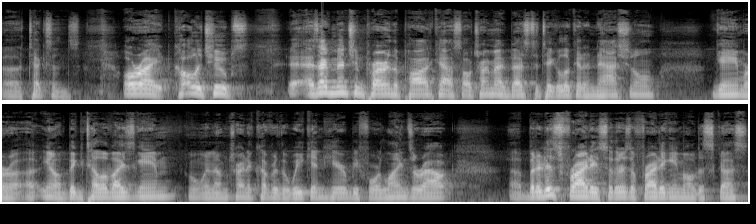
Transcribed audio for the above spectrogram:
uh, Texans. All right, college hoops. As I've mentioned prior in the podcast, I'll try my best to take a look at a national game or a, you know a big televised game when I'm trying to cover the weekend here before lines are out. Uh, but it is Friday, so there's a Friday game I'll discuss.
